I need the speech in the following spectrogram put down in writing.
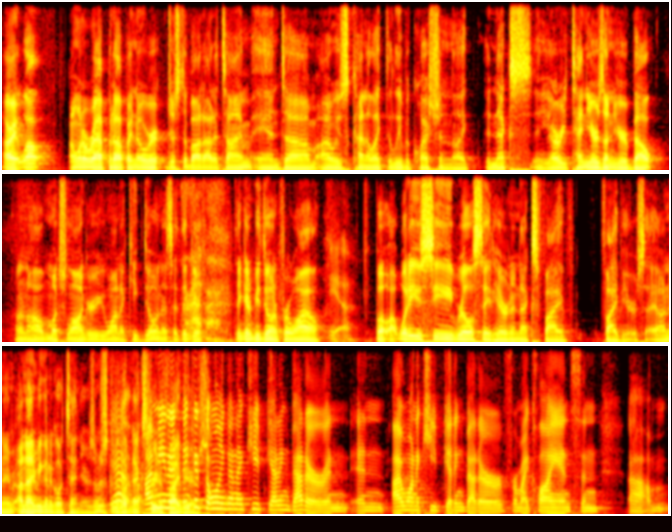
All right. Well, I want to wrap it up. I know we're just about out of time. And um, I always kind of like to leave a question like the next, you're already 10 years under your belt. I don't know how much longer you want to keep doing this. I think you're, I think you're going to be doing it for a while. Yeah. But what do you see real estate here in the next five five years? Say, I'm not I'm not even going to go 10 years. I'm just going to Yeah, go next I mean, to I think years. it's only going to keep getting better, and and I want to keep getting better for my clients and um,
